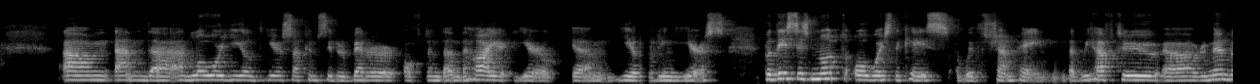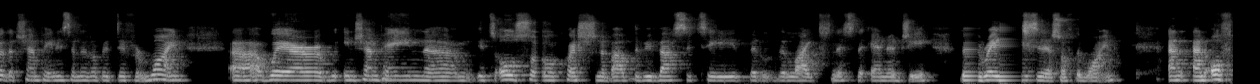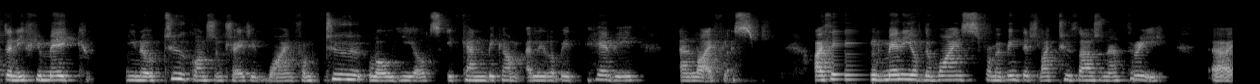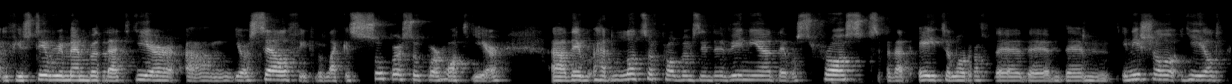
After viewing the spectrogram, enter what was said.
um, and, uh, and lower yield years are considered better often than the higher year, um, yielding years. But this is not always the case with champagne, that we have to uh, remember that champagne is a little bit different wine, uh, where in champagne, um, it's also a question about the vivacity, the, the lightness, the energy, the raciness of the wine. And, and often if you make you know too concentrated wine from too low yields it can become a little bit heavy and lifeless. I think many of the wines from a vintage like 2003 uh, if you still remember that year um, yourself it was like a super super hot year. Uh, they had lots of problems in the vineyard. There was frost that ate a lot of the, the, the initial yield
